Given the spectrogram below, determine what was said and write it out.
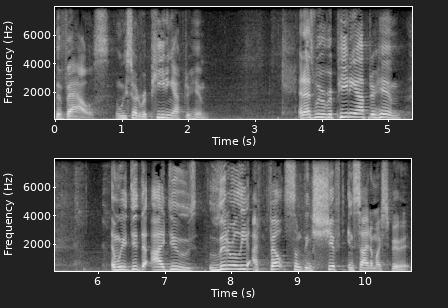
the vows, and we started repeating after him. And as we were repeating after him, and we did the I do's, literally, I felt something shift inside of my spirit.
